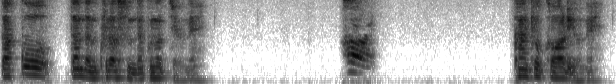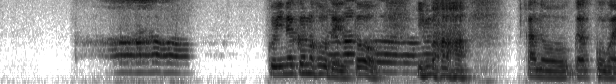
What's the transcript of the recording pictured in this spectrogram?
学校、だんだんクラスなくなっちゃうよね。はい。環境変わるよね。あこれ田舎の方で言うと今、あの、学校が、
